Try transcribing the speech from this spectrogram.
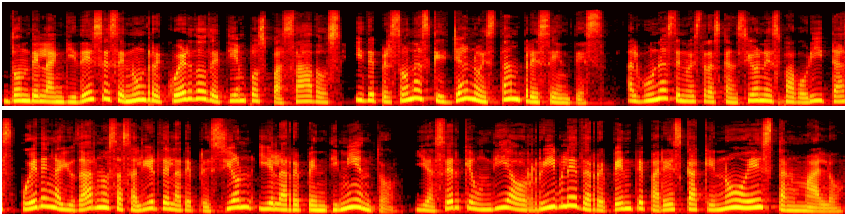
donde languideces en un recuerdo de tiempos pasados y de personas que ya no están presentes. Algunas de nuestras canciones favoritas pueden ayudarnos a salir de la depresión y el arrepentimiento y hacer que un día horrible de repente parezca que no es tan malo.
